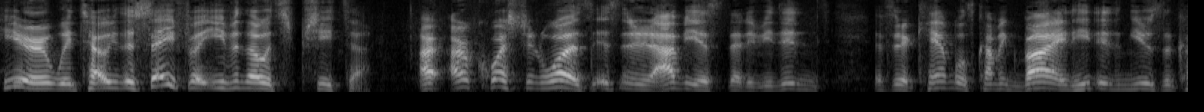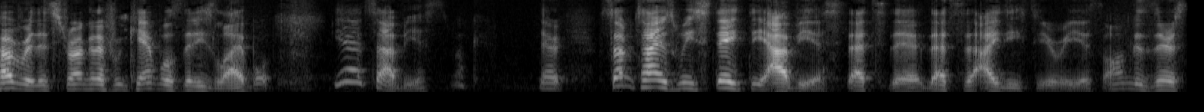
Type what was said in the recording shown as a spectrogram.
Here, we tell you the Sefer, even though it's pshita. Our, our question was, isn't it obvious that if he didn't, if there are camels coming by and he didn't use the cover that's strong enough for camels, that he's liable? Yeah, it's obvious. Okay. There, sometimes we state the obvious. That's the that's the ID theory. As long as there's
